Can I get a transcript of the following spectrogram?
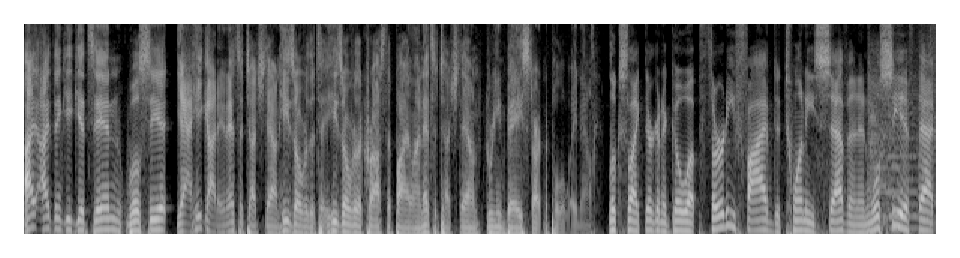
I, I think he gets in. We'll see it. Yeah, he got in. It's a touchdown. He's over the t- he's over the across the pylon. It's a touchdown. Green Bay starting to pull away now. Looks like they're going to go up 35 to 27, and we'll see if that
